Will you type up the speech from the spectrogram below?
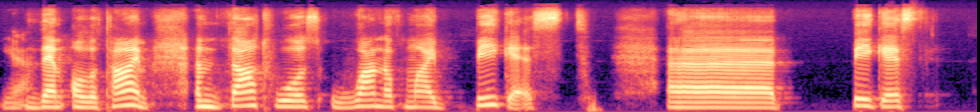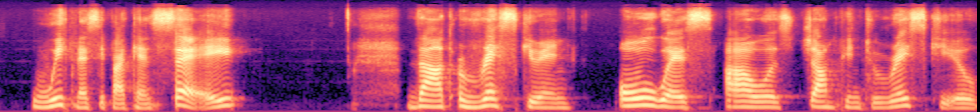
yeah. them all the time. And that was one of my biggest uh, biggest weakness if i can say that rescuing always i was jumping to rescue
